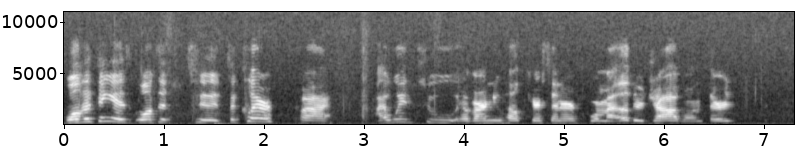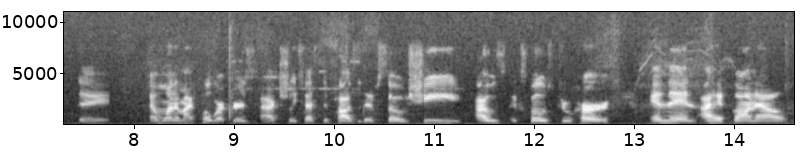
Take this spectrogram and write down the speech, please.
Well, the thing is, well, to, to, to clarify, I went to of our new healthcare center for my other job on Thursday, and one of my coworkers actually tested positive. So she, I was exposed through her, and then I had gone out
